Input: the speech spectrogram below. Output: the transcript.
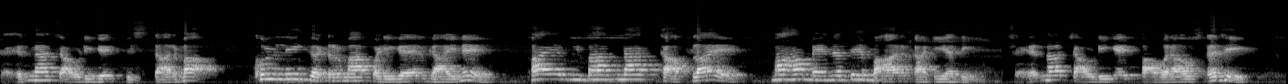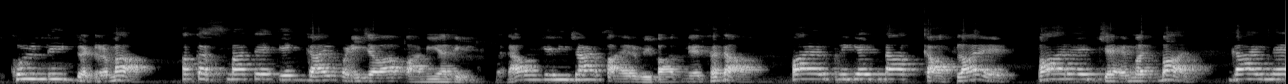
શહેરના ચાવડીગેટ વિસ્તારમાં ખુલ્લી ગટરમાં પડી ગયેલ ગાયને ફાયર વિભાગના કાફલાએ મહા મહેનતે બહાર કાઢી હતી. શહેરના ચાવડીગેટ પાવર હાઉસ નજીક ખુલ્લી ગટરમાં અકસ્માતે એક ગાય પડી જવા પામી હતી. બનાવ અંગેની જાણ ફાયર વિભાગને થતા ફાયર બ્રિગેડના કાફલાએ ભારે જહેમત બાદ ગાયને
